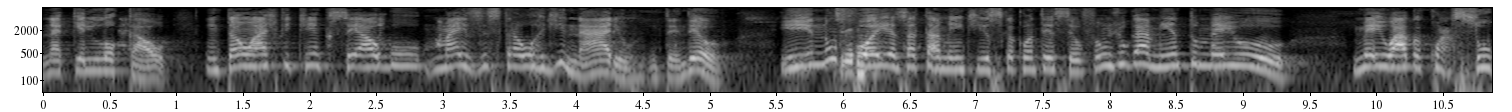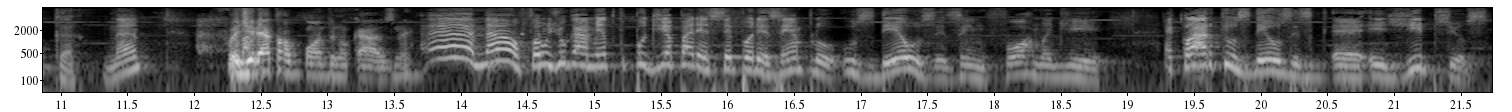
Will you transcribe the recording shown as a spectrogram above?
naquele local. Então acho que tinha que ser algo mais extraordinário, entendeu? E não foi exatamente isso que aconteceu. Foi um julgamento meio meio água com açúcar, né? Foi direto ao ponto, no caso, né? É, não, foi um julgamento que podia aparecer, por exemplo, os deuses em forma de. É claro que os deuses é, egípcios,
